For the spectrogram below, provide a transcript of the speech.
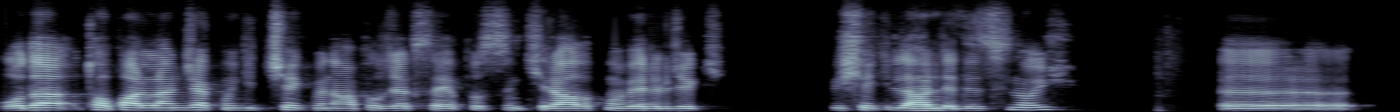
O da toparlanacak mı, gidecek mi, ne yapılacaksa yapılsın, kiralık mı verilecek bir şekilde Evet. halledilsin o iş. E, s-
